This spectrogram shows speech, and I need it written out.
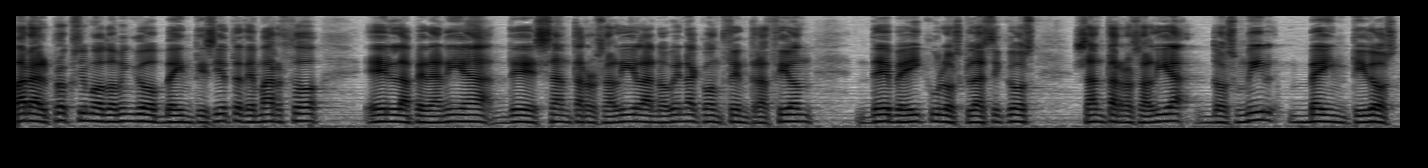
para el próximo domingo 27 de marzo en la pedanía de Santa Rosalía, la novena concentración de vehículos clásicos Santa Rosalía 2022.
